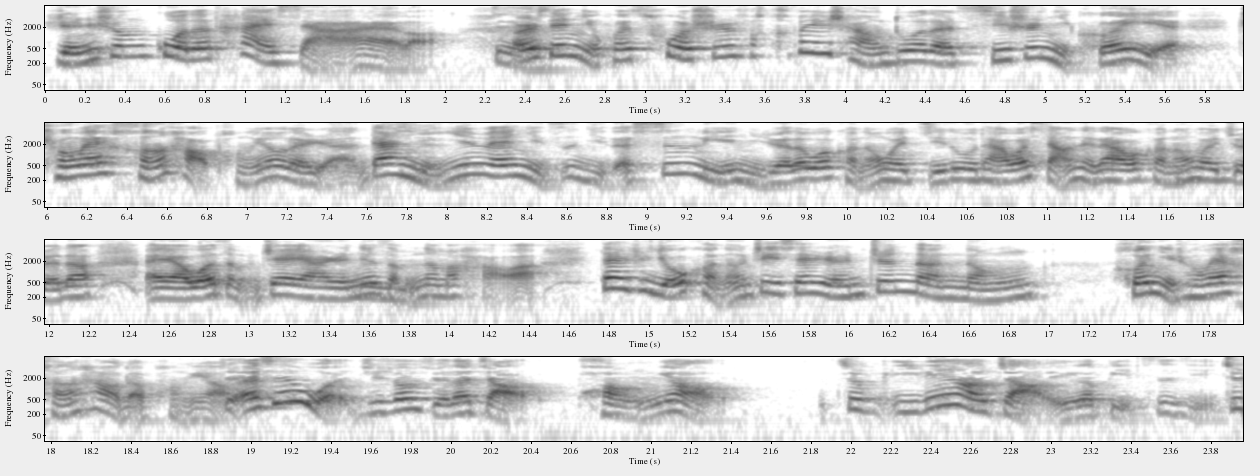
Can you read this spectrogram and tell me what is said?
人生过得太狭隘了。而且你会错失非常多的，其实你可以成为很好朋友的人，但是你因为你自己的心理，你觉得我可能会嫉妒他，我想起他，我可能会觉得，哎呀，我怎么这样，人家怎么那么好啊？但是有可能这些人真的能和你成为很好的朋友。对，而且我一直都觉得找朋友就一定要找一个比自己就。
